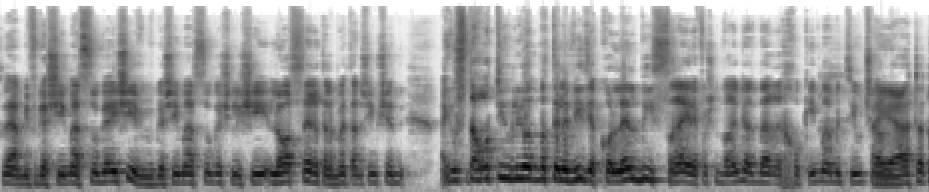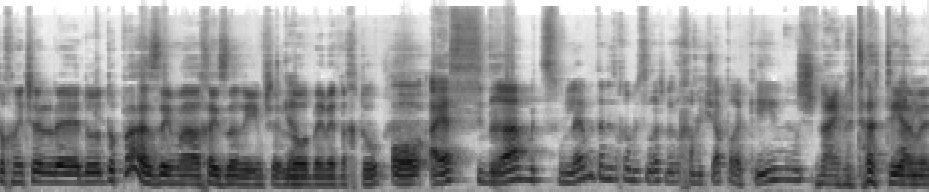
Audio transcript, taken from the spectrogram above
אתה יודע, מפגשים מהסוג האישי, ומפגשים מהסוג השלישי, לא הסרט, אלא באמת אנשים שהיו סדרות תיעודיות בטלוויזיה, כולל בישראל, איפה שדברים כאלה רחוקים מהמציאות שלנו. היה את התוכנית של אה, דודו טופז עם החייזרים שלא כן. באמת נחתו. או היה סדרה מצולמת, אני זוכר, בסדרה של איזה חמישה פרקים. שניים לדעתי, אני- אבל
